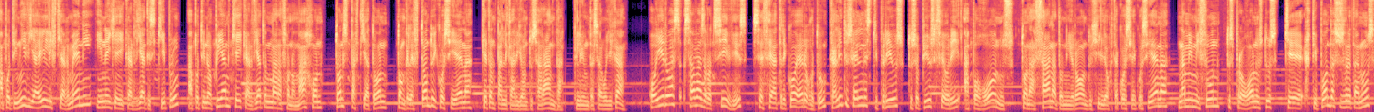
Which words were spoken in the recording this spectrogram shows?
Από την ίδια ύλη φτιαγμένη είναι και η καρδιά της Κύπρου, από την οποία και η καρδιά των μαραθωνομάχων, των Σπαρτιατών, των κλεφτών του 21 και των παλικαριών του 40. Κλείνουν τα εισαγωγικά. Ο ήρωας Σάβας Ροτσίδης σε θεατρικό έργο του καλεί τους Έλληνες Κυπρίους τους οποίους θεωρεί απογόνους των αθάνατων ηρώων του 1821 να μιμηθούν τους προγόνους τους και χτυπώντας τους Βρετανούς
